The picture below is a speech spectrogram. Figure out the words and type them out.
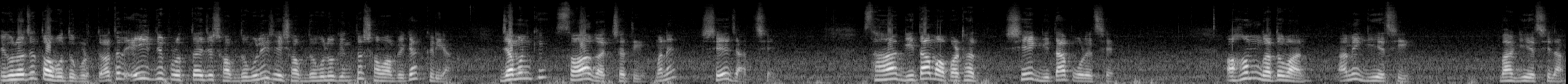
এগুলো হচ্ছে তবতু প্রত্যয়। অর্থাৎ এই যে প্রত্যয় যে শব্দগুলি, সেই শব্দগুলো কিন্তু সমাপিকা ক্রিয়া। যেমন কি? স গচ্ছতি মানে সে যাচ্ছে। সাহা গীতাম অপঠাৎ সে গীতা পড়েছে। অহম গতবান, আমি গিয়েছি বা গিয়েছিলাম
